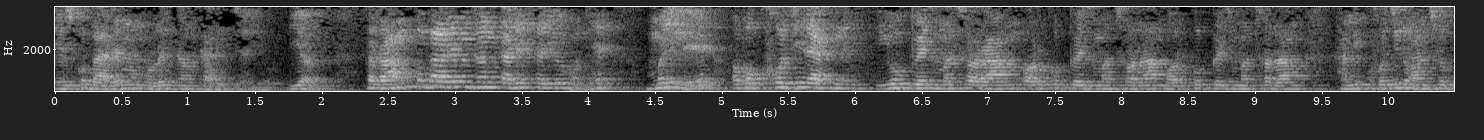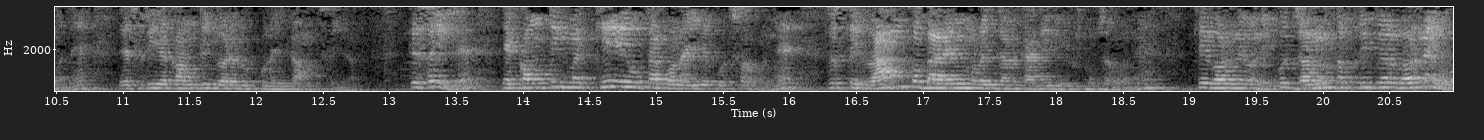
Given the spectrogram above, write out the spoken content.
यसको बारेमा मलाई जानकारी चाहियो। यस त रामको बारेमा जानकारी चाहियो भने मैले अब खोजिराख्ने यो पेजमा छ राम अर्को पेजमा छ राम अर्को पेजमा छ राम हामी खोजिरहन्छौँ भने यसरी एकाउन्टिङ गरेको कुनै काम छैन। त्यसैले एकाउन्टिङमा के एउटा बनाइएको छ भने जस्तै रामको बारेमा मलाई जानकारी लेख्नु छ भने के गर्ने भनेको जर्नल त प्रिपेयर गर्ने हो।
